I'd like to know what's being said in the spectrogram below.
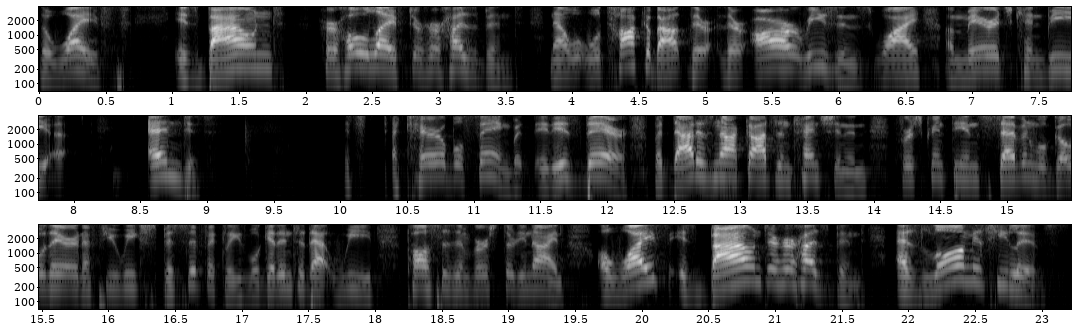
the wife is bound her whole life to her husband. Now, we'll talk about, there, there are reasons why a marriage can be uh, ended. It's a terrible thing, but it is there. But that is not God's intention. And 1 Corinthians 7, we'll go there in a few weeks specifically. We'll get into that weed. Paul says in verse 39 A wife is bound to her husband as long as he lives.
